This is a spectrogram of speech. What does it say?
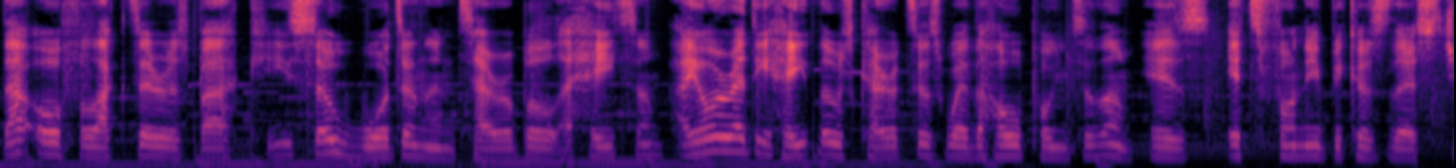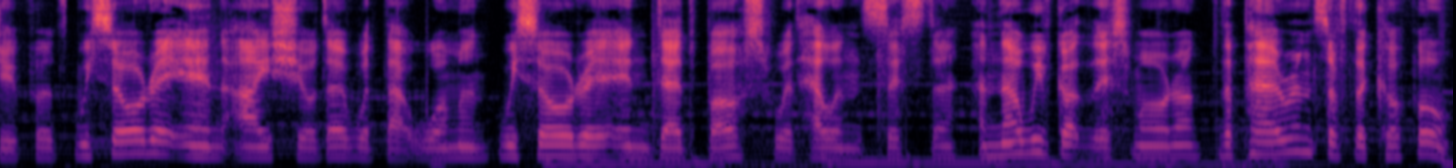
That awful actor is back. He's so wooden and terrible. I hate him. I already hate those characters where the whole point of them is it's funny because they're stupid. We saw it in I Shudder with that woman. We saw it in Dead Boss with Helen's sister. And now we've got this moron. The parents of the couple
